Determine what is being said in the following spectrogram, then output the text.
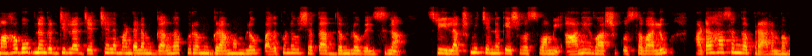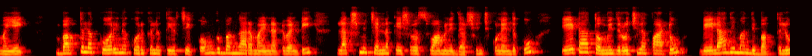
మహబూబ్ నగర్ జిల్లా జడ్చల మండలం గంగాపురం గ్రామంలో పదకొండవ శతాబ్దంలో వెలిసిన శ్రీ లక్ష్మీ చెన్నకేశవ స్వామి ఆలయ వార్షికోత్సవాలు అటహాసంగా ప్రారంభమయ్యాయి. భక్తుల కోరిన కోరికలు తీర్చే కొంగు బంగారమైనటువంటి లక్ష్మీ చెన్నకేశవ స్వామిని దర్శించుకునేందుకు ఏటా తొమ్మిది రోజుల పాటు వేలాది మంది భక్తులు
